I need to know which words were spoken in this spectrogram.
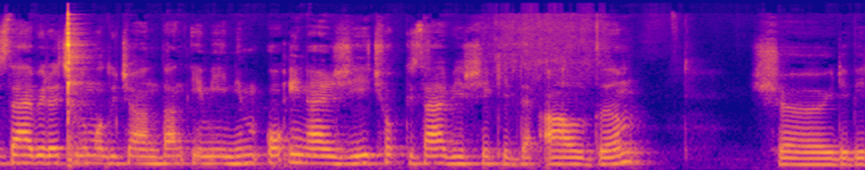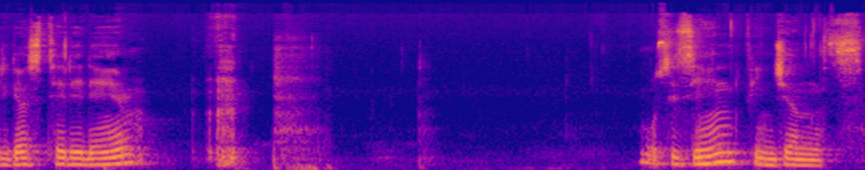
güzel bir açılım olacağından eminim. O enerjiyi çok güzel bir şekilde aldım. Şöyle bir gösterelim. Bu sizin fincanınız.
